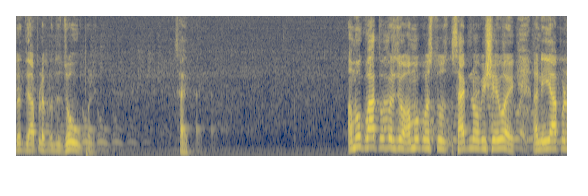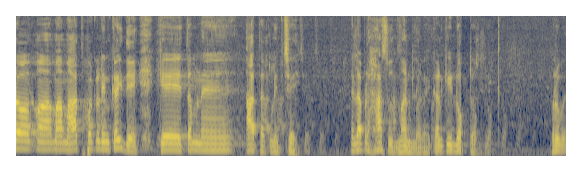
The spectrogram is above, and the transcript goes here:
બધું આપણે બધું જોવું પડે. સાહેબ. અમુક વાત ઉપર જો અમુક વસ્તુ સાહેબનો વિષય હોય અને એ આપણો આમ હાથ પકડીને કહી દે કે તમને આ તકલીફ છે. એટલે આપણે હાસું જ માની લેવાય, કારણ કે એ ડૉક્ટર બરોબર?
